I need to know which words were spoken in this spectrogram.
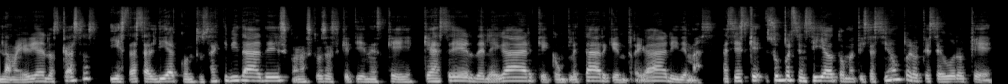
la mayoría de los casos y estás al día con tus actividades, con las cosas que tienes que, que hacer, delegar, que completar, que entregar y demás. Así es que súper sencilla automatización, pero que seguro que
